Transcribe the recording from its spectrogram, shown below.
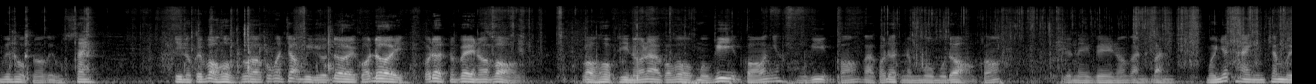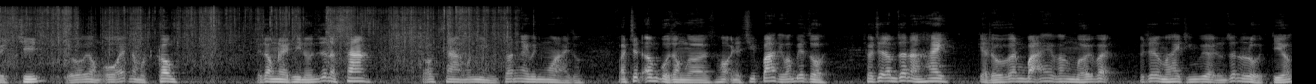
nguyên hộp nó về màu xanh. Thì nó cái vỏ hộp ờ, cũng quan trọng vì đời có đời, có đợt nó về nó vỏ vỏ hộp thì nó là có vỏ hộp màu ghi cũng có nhá. Màu ghi cũng có và có đợt là màu màu đỏ cũng có. Đợt này về nó bản bản mới nhất 2019 đối với dòng OS là 10 cái dòng này thì nó rất là sang. Có sang nó nhìn toát ngay bên ngoài rồi. Và chất âm của dòng ờ, uh, họ nhà Chipat thì bác biết rồi. Cho chất âm rất là hay. Kẻ đối với văn bãi hay văn mới vậy. Cái chất âm hay chính vì nó rất là nổi tiếng.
